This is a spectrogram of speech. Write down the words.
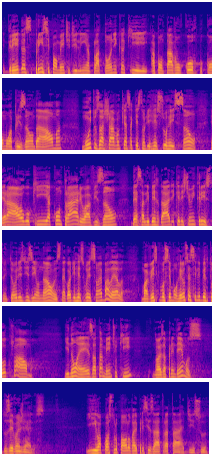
gregas, principalmente de linha platônica, que apontavam o corpo como a prisão da alma. Muitos achavam que essa questão de ressurreição era algo que ia contrário à visão dessa liberdade que eles tinham em Cristo. Então eles diziam, não, esse negócio de ressurreição é balela. Uma vez que você morreu, você se libertou com sua alma. E não é exatamente o que nós aprendemos dos evangelhos. E o apóstolo Paulo vai precisar tratar disso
